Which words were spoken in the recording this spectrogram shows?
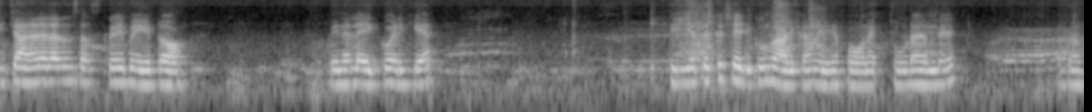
ഈ ചാനൽ എല്ലാവരും സബ്സ്ക്രൈബ് ചെയ്യട്ടോ പിന്നെ ലൈക്ക് അടിക്കുക തീയത്തൊക്കെ ശരിക്കും കാണിക്കാൻ വയ്യ ഫോണ് ചൂടായതുകൊണ്ട് അതാണ്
